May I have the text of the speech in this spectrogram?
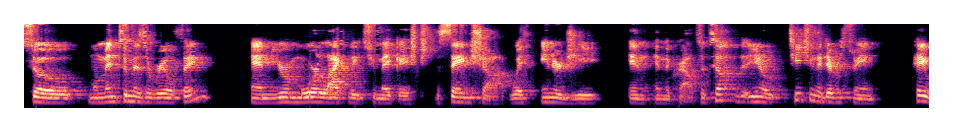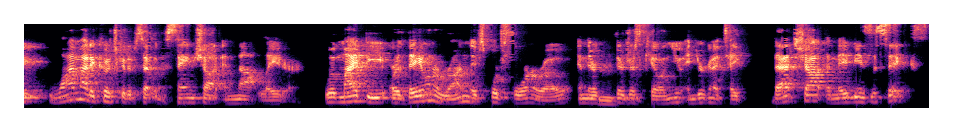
So momentum is a real thing, and you're more likely to make a the same shot with energy in in the crowd. So tell you know teaching the difference between, hey, why might a coach get upset with the same shot and not later? What might be, are they on a run? They've scored four in a row, and they're Mm. they're just killing you, and you're going to take that shot, and maybe it's a six,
